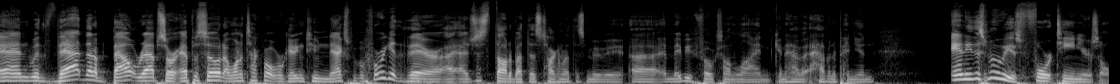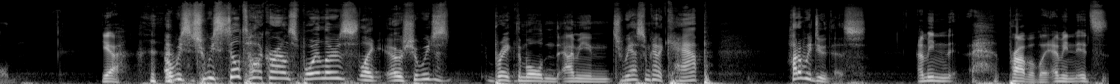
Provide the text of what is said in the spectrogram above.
And with that, that about wraps our episode. I want to talk about what we're getting to next, but before we get there, I, I just thought about this talking about this movie, uh, and maybe folks online can have have an opinion. Andy, this movie is 14 years old. Yeah. Are we? Should we still talk around spoilers? Like, or should we just break the mold? And I mean, should we have some kind of cap? How do we do this? I mean probably. I mean it's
